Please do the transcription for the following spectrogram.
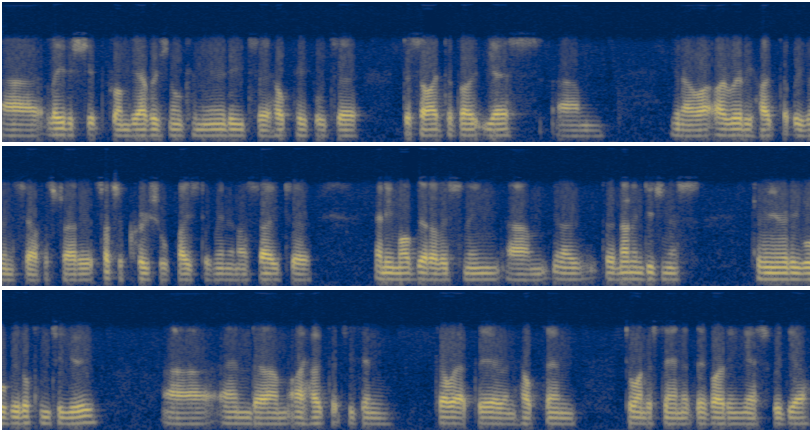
uh, leadership from the Aboriginal community to help people to decide to vote yes. Um, you know, I, I, really hope that we win South Australia. It's such a crucial place to win, and I say to any mob that are listening, um, you know, the non-Indigenous community will be looking to you, uh, and um, I hope that you can go out there and help them to understand that they're voting yes with you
